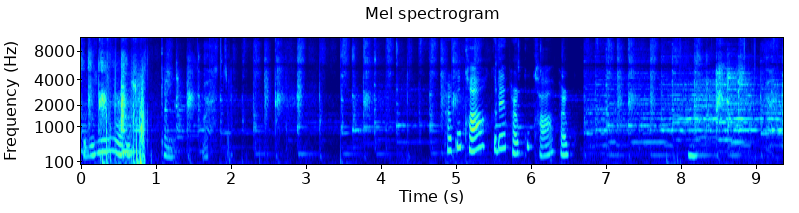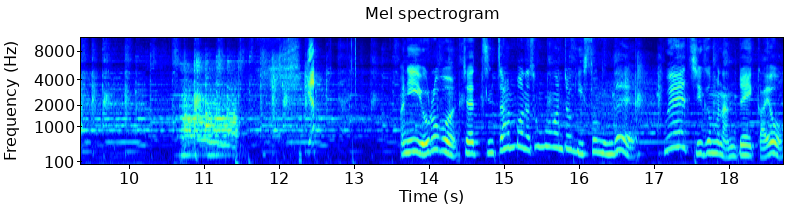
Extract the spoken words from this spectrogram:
저도 성공하고 싶어요. 아, 진짜. 밟고 가. 그래, 밟고 가. 밟고. 음. 아니, 여러분, 제가 진짜 한 번에 성공한 적이 있었는데, 왜 지금은 안 될까요?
